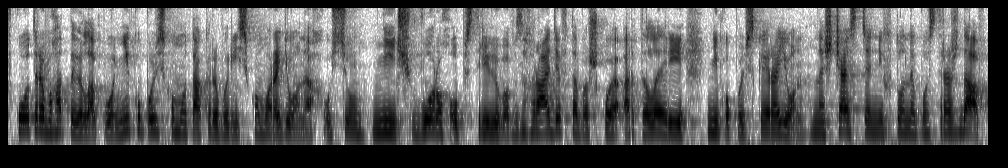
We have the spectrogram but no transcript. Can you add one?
вкотре вгатила по Нікопольському та Криворізькому районах. Усю ніч ворог обстрілював з градів та важкої артилерії Нікопольський район. На щастя, ніхто не постраждав.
